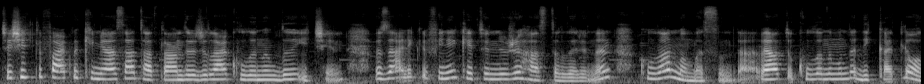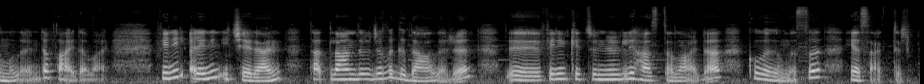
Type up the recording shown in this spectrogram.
çeşitli farklı kimyasal tatlandırıcılar kullanıldığı için özellikle fenilketonürü hastalarının kullanmamasında veyahut da kullanımında dikkatli olmalarında fayda var. Fenilalenin içeren tatlandırıcılı gıdaların e, fenilketonürlü hastalarda kullanılması yasaktır.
